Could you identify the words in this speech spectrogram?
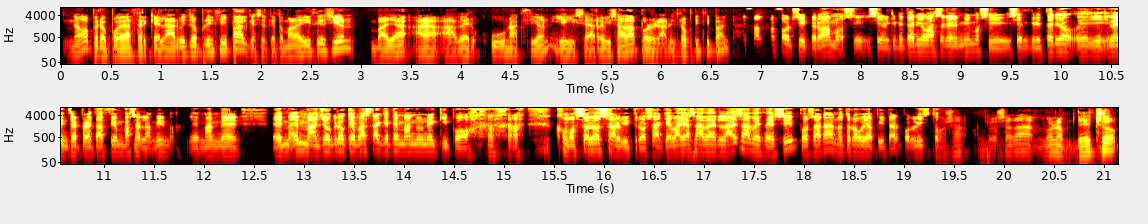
No, pero puede hacer que el árbitro principal, que es el que toma la decisión, vaya a, a ver una acción y sea revisada por el árbitro principal. Eso a lo mejor sí, pero vamos, si, si el criterio va a ser el mismo, si, si el criterio eh, y la interpretación va a ser la misma. Le manden, es, más, yo creo que basta que te mande un equipo como son los árbitros, a que vayas a verla esa, a veces sí, pues ahora no te lo voy a pitar, por listo. Pues, a- pues ahora, bueno, de hecho,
